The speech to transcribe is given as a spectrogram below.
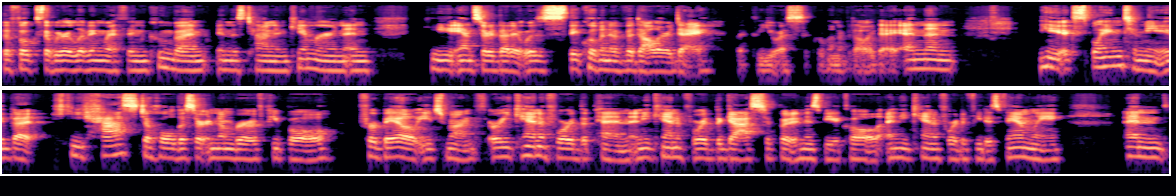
the folks that we were living with in Kumba in, in this town in Cameroon. And he answered that it was the equivalent of a dollar a day, like the US equivalent of a dollar a day. And then he explained to me that he has to hold a certain number of people for bail each month, or he can't afford the pen and he can't afford the gas to put in his vehicle and he can't afford to feed his family. And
